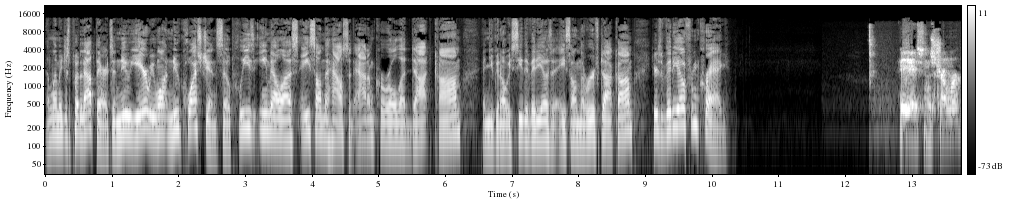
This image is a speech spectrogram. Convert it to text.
and let me just put it out there. It's a new year. We want new questions. So please email us aceonthehouse at adamcarolla.com, and you can always see the videos at aceontheroof.com. Here's a video from Craig. Hey, Ace and Stromer,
